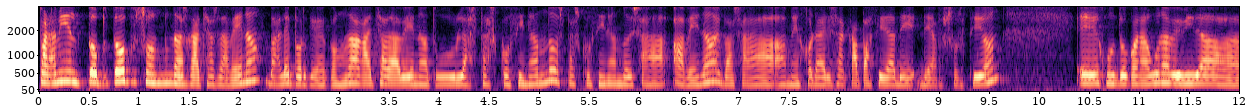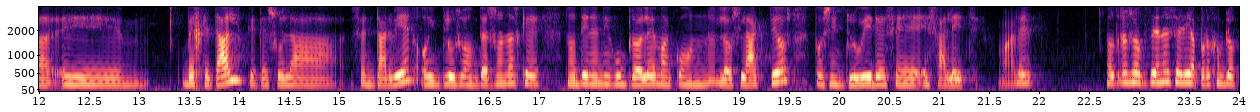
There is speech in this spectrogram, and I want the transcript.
Para mí el top top son unas gachas de avena, ¿vale? Porque con una gacha de avena tú la estás cocinando, estás cocinando esa avena y vas a, mejorar esa capacidad de, absorción. Eh, junto con alguna bebida eh, vegetal que te suela sentar bien o incluso en personas que no tienen ningún problema con los lácteos, pues incluir esa leche, ¿vale? Otras opciones sería, por ejemplo,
